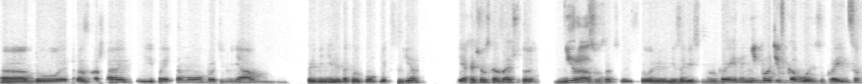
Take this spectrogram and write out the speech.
то это раздражает, и поэтому против меня применили такой комплекс мер. Я хочу сказать, что ни разу за всю историю независимой Украины ни против кого из украинцев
